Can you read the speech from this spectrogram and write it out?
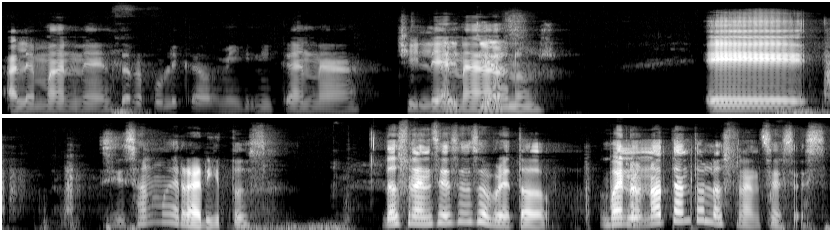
alemanes de República Dominicana, chilenas. Haitianos. Eh, sí, son muy raritos. Los franceses sobre todo. Bueno, no tanto los franceses,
